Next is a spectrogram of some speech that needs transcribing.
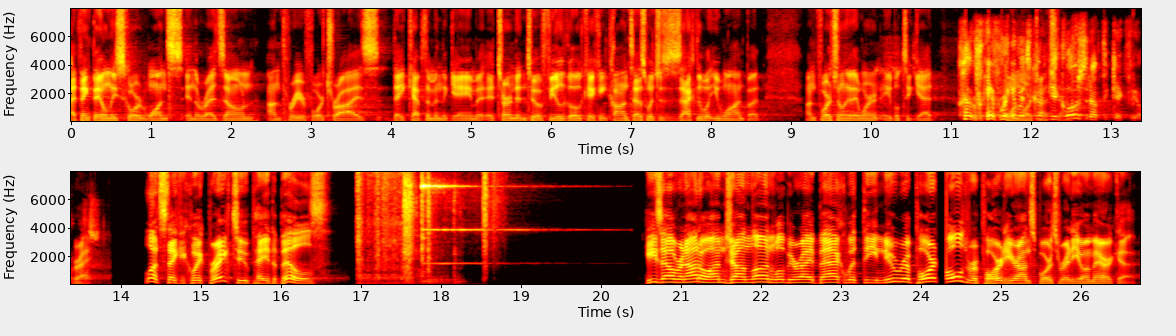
I think they only scored once in the red zone on three or four tries. They kept them in the game. It, it turned into a field goal kicking contest, which is exactly what you want, but unfortunately, they weren't able to get. Ravens couldn't touchdown. get close enough to kick field goals. Right. Let's take a quick break to pay the bills. He's Al Renauto. I'm John Lund. We'll be right back with the new report, old report here on Sports Radio America.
